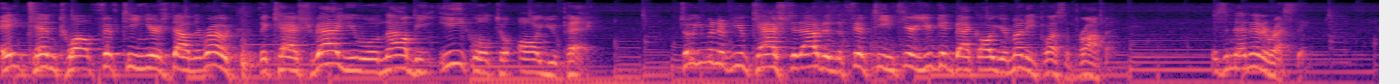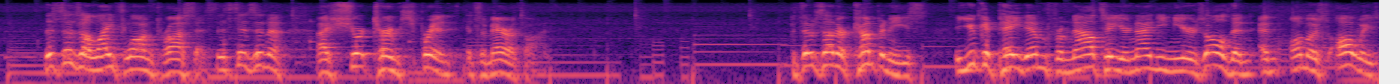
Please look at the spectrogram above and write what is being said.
8, 10, 12, 15 years down the road, the cash value will now be equal to all you pay. So even if you cashed it out in the 15th year, you get back all your money plus a profit. Isn't that interesting? This is a lifelong process. This isn't a, a short term sprint, it's a marathon. But those other companies, you could pay them from now till you're 90 years old, and, and almost always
